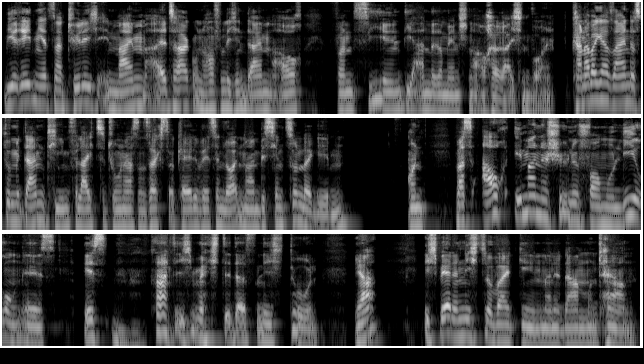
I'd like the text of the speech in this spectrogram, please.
wir reden jetzt natürlich in meinem Alltag und hoffentlich in deinem auch von Zielen, die andere Menschen auch erreichen wollen. Kann aber ja sein, dass du mit deinem Team vielleicht zu tun hast und sagst, okay, du willst den Leuten mal ein bisschen Zunder geben. Und was auch immer eine schöne Formulierung ist, ist, ich möchte das nicht tun. Ja? Ich werde nicht so weit gehen, meine Damen und Herren,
